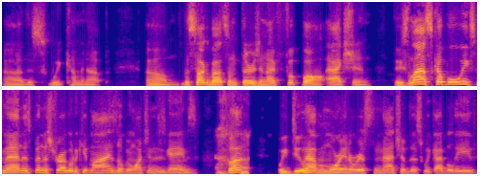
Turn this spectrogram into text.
uh, this week coming up. Um, let's talk about some Thursday night football action. These last couple of weeks, man, it's been a struggle to keep my eyes open watching these games. But we do have a more interesting matchup this week, I believe,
